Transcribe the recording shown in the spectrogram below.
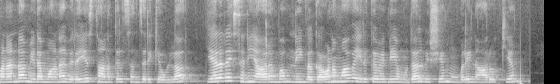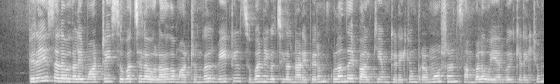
பன்னெண்டாம் இடமான விரயஸ்தானத்தில் சஞ்சரிக்க உள்ளார். ஏழரை சனி ஆரம்பம். நீங்கள் கவனமாக இருக்க வேண்டிய முதல் விஷயம் உங்களின் ஆரோக்கியம். பிறைய செலவுகளை மாற்றி சுப செலவுகளாக மாற்றுங்கள். வீட்டில் சுப நிகழ்ச்சிகள் நடைபெறும். குழந்தை பாக்கியம் கிடைக்கும். ப்ரமோஷன் சம்பள உயர்வு கிடைக்கும்.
